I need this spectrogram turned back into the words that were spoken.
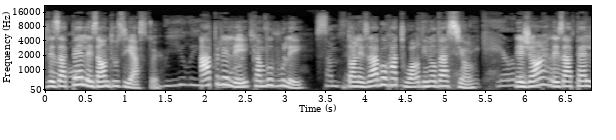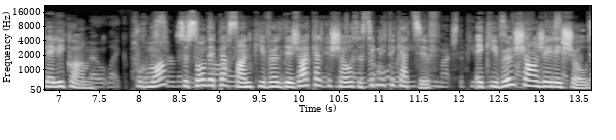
je les appelle les enthousiastes. Appelez-les comme vous voulez. Dans les laboratoires d'innovation, les gens les appellent les licornes. Pour moi, ce sont des personnes qui veulent déjà quelque chose de significatif et qui veulent changer les choses.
